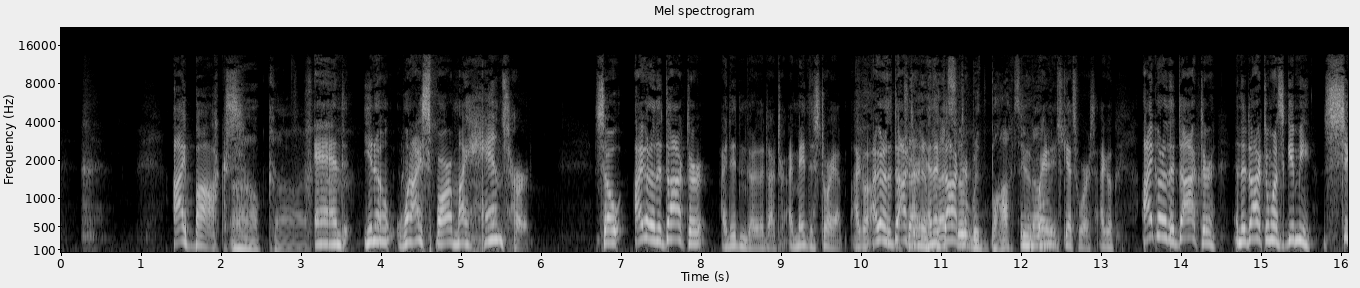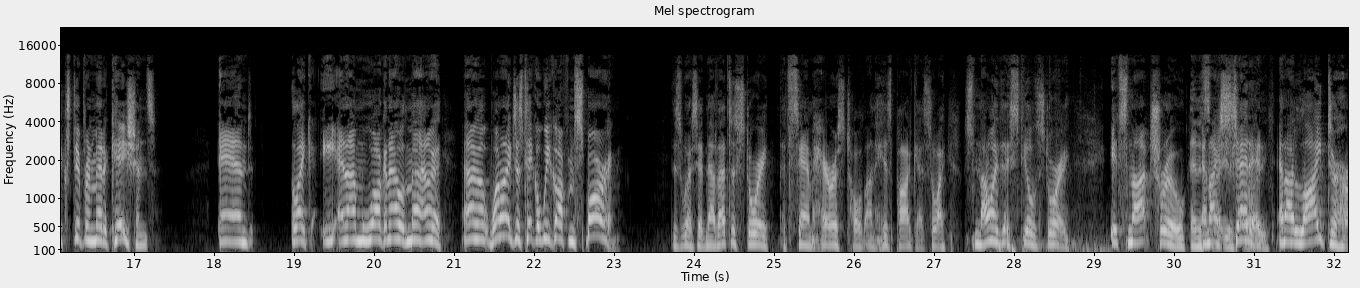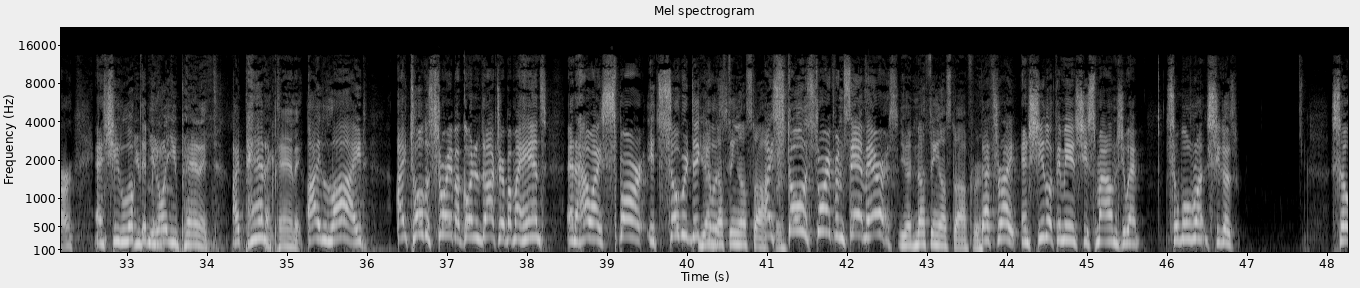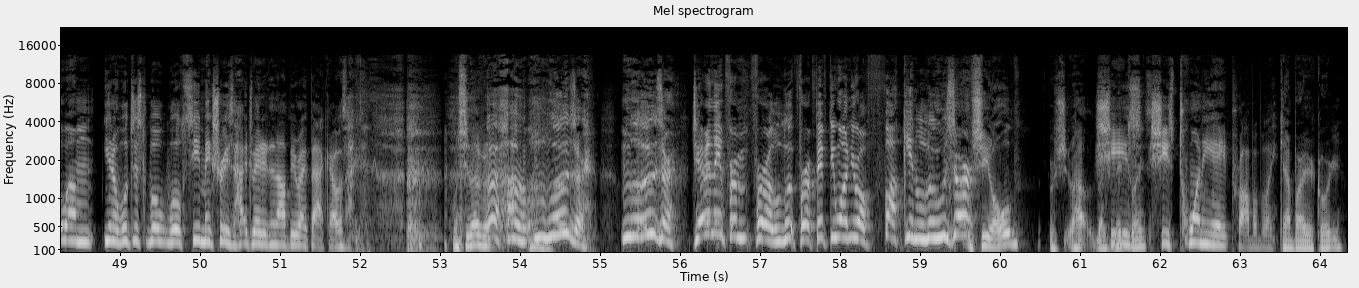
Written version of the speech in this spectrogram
I box. Oh god. And, you know, when I spar, my hands hurt. So I go to the doctor. I didn't go to the doctor. I made the story up. I go, I go to the doctor, to and the doctor with boxing Dude, wait, it gets worse. I go, I go to the doctor, and the doctor wants to give me six different medications, and like, and I'm walking out with Matt, and I go, and I go, why don't I just take a week off from sparring? This is what I said. Now that's a story that Sam Harris told on his podcast. So I so not only did I steal the story, it's not true, And I not your said story. it, and I lied to her, and she looked You, at me. you know what? You panicked. I panicked. You panicked. I lied. I told a story about going to the doctor about my hands and how I spar. It's so ridiculous. You had nothing else to offer. I stole a story from Sam Harris. You had nothing else to offer. That's right. And she looked at me and she smiled and she went, "So we'll run." She goes, "So um, you know, we'll just we'll we'll see, make sure he's hydrated, and I'll be right back." I was like, when she left, "I'm a loser, I'm a loser. Do you have anything for for a for a 51 year old fucking loser?" is she old? Or she, how, like she's mid-twenties? she's 28 probably. Can I borrow your corgi?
